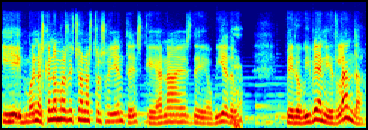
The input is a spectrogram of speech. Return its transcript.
Y bueno, es que no hemos dicho a nuestros oyentes que Ana es de Oviedo pero vive en Irlanda.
